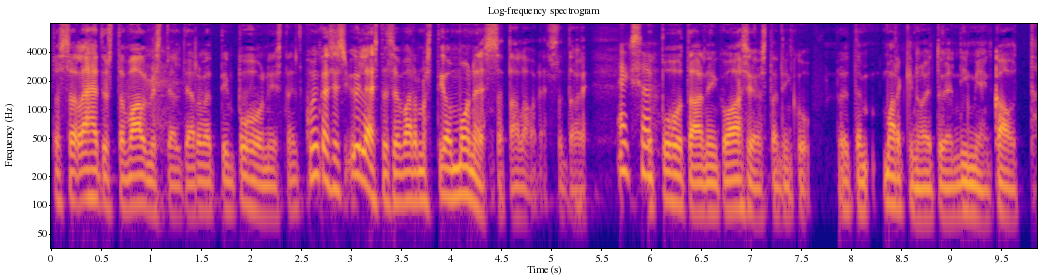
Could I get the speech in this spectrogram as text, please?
tuossa lähetystä valmisteltiin ja ruvettiin puhua niistä. Että kuinka siis yleistä se varmasti on monessa taloudessa toi. eikö se? Että puhutaan niinku asioista niinku noiden markkinoitujen nimien kautta.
